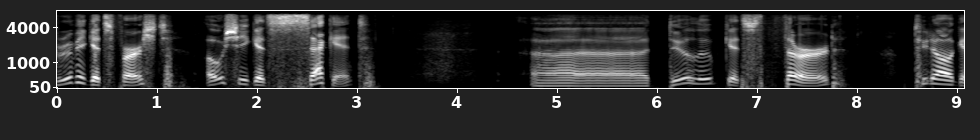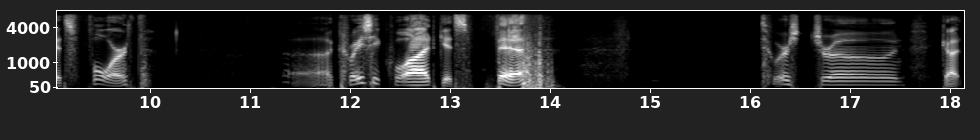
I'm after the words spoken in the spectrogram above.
Groovy gets first. Oshi gets second. Uh, Do Loop gets third. Dog gets fourth. Uh, Crazy Quad gets fifth. Tourist Drone got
